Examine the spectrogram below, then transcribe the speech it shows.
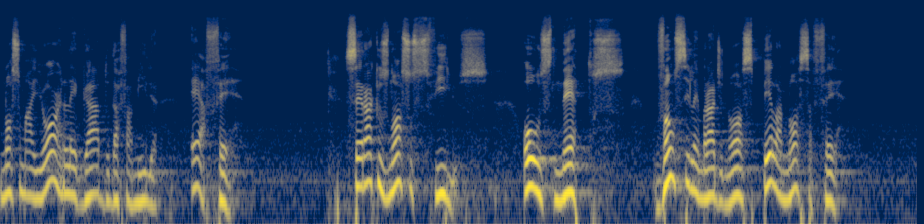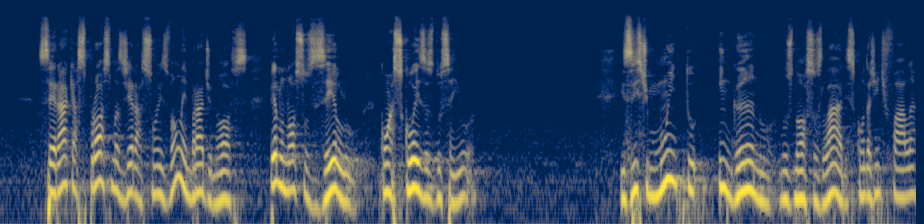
nosso maior legado da família é a fé? Será que os nossos filhos ou os netos vão se lembrar de nós pela nossa fé? Será que as próximas gerações vão lembrar de nós pelo nosso zelo com as coisas do Senhor? Existe muito engano nos nossos lares quando a gente fala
